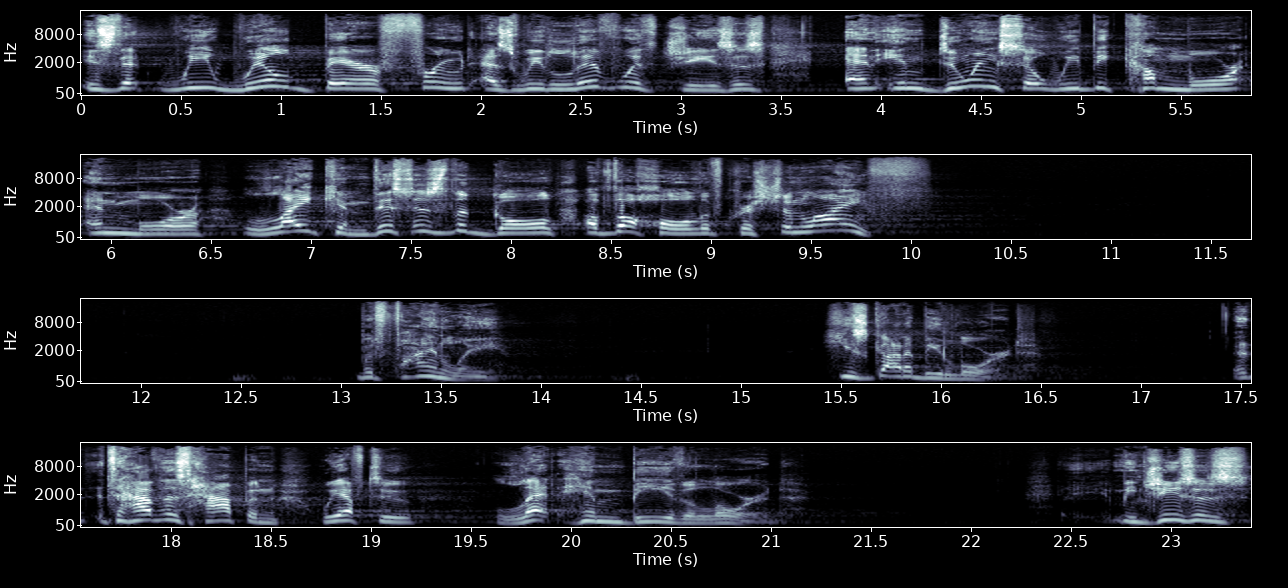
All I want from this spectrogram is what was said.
is that we will bear fruit as we live with Jesus, and in doing so, we become more and more like him. This is the goal of the whole of Christian life. But finally, he's got to be Lord. Uh, to have this happen, we have to let him be the Lord. I mean, Jesus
